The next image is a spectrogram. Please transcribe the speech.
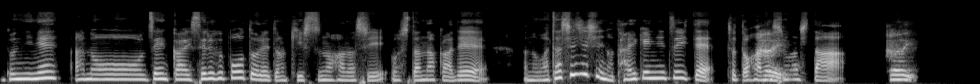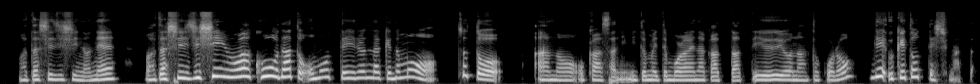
本当にね、あのー、前回セルフポートレートの気質の話をした中で、あの、私自身の体験についてちょっとお話しました。はい。はい、私自身のね、私自身はこうだと思っているんだけども、ちょっと、あの、お母さんに認めてもらえなかったっていうようなところで受け取ってしまった。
